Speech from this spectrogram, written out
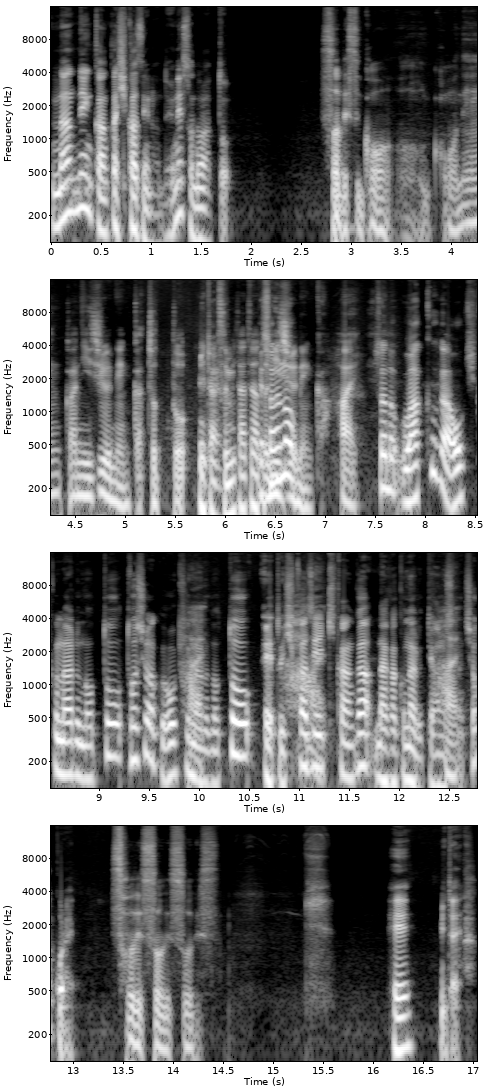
何年間か非課税なんだよね、その後。そうです。5、5年か20年かちょっと、みたいな。積み立てだとでそれの20年か。はい。その枠が大きくなるのと、投資枠が大きくなるのと、えっと、非課税期間が長くなるって話なんでしょ、これ。そうです、そうです、そうです。へみたいな。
